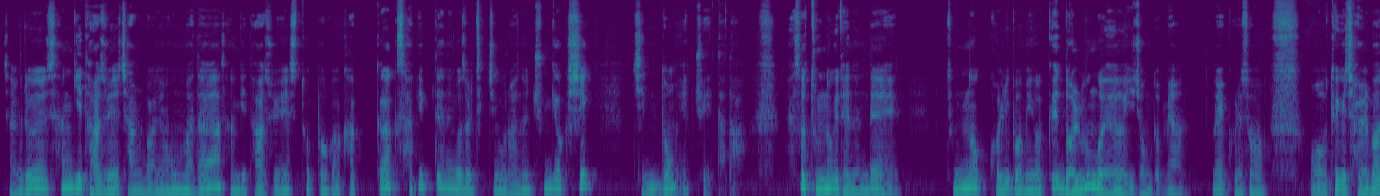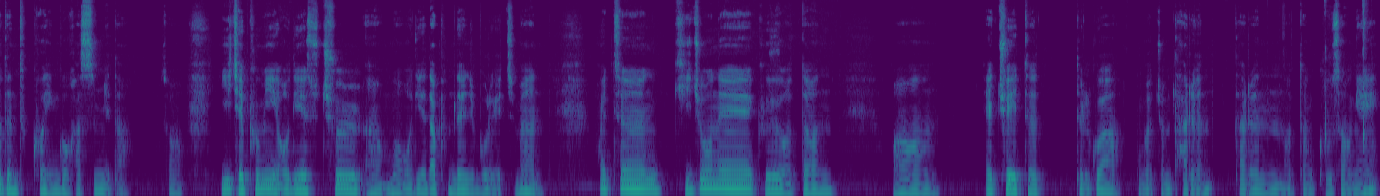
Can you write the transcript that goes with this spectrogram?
자 그리고 상기 다수의 장방향 홈마다 상기 다수의 스토퍼가 각각 삽입되는 것을 특징으로 하는 충격식 진동 액추에이터다. 해서 등록이 되는데 등록 권리 범위가 꽤 넓은 거예요 이 정도면. 네 그래서 어, 되게 잘 받은 특허인 것 같습니다. 그래서 이 제품이 어디에 수출, 아, 뭐 어디에 납품되는지 모르겠지만 하여튼 기존의 그 어떤 어, 액추에이터들과 뭔가 좀 다른 다른 어떤 구성의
